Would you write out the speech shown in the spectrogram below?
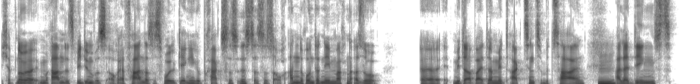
ich habe nur im Rahmen des Videos auch erfahren, dass es wohl gängige Praxis ist, dass es auch andere Unternehmen machen, also äh, Mitarbeiter mit Aktien zu bezahlen. mhm. Allerdings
